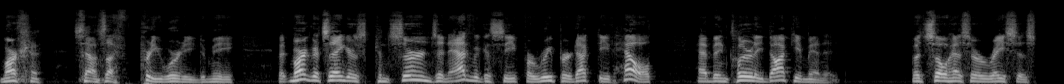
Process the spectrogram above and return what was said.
Margaret sounds like pretty wordy to me. But Margaret Sanger's concerns and advocacy for reproductive health have been clearly documented, but so has her racist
